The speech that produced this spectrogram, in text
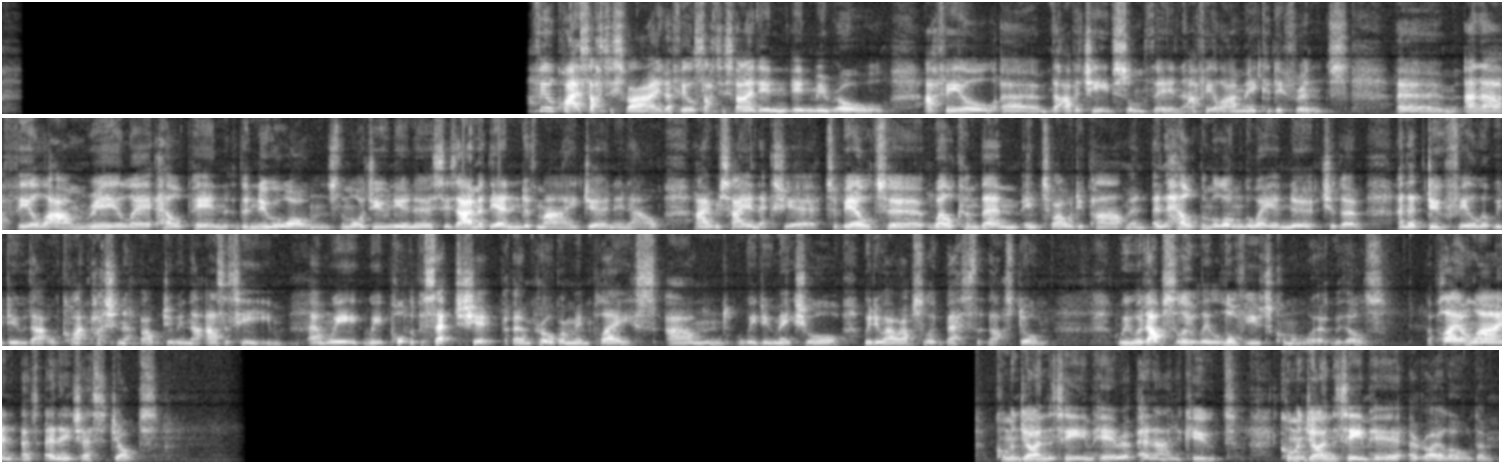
feel quite satisfied. I feel satisfied in, in my role. I feel um, that I've achieved something. I feel I make a difference. Um, and I feel that I'm really helping the newer ones, the more junior nurses. I'm at the end of my journey now. I retire next year. To be able to welcome them into our department and help them along the way and nurture them. And I do feel that we do that. We're quite passionate about doing that as a team. And we, we put the preceptorship um, programme in place and we do make sure we do our absolute best that that's done. We would absolutely love you to come and work with us. Apply online at NHS Jobs. Come and join the team here at Pennine Acute. Come and join the team here at Royal Oldham.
